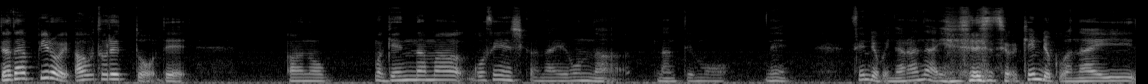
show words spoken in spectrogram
だだっ広いアウトレットであの、まあ、生5,000円しかない女なんてもうね戦力にならないですよ。権力はない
